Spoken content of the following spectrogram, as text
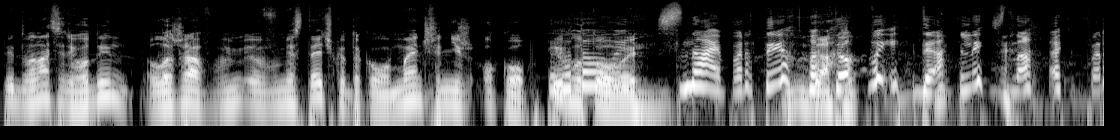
ти 12 годин лежав в, в містечку такому менше, ніж окоп. Ти, готовий. снайпер, ти Да. готовий ідеальний снайпер.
